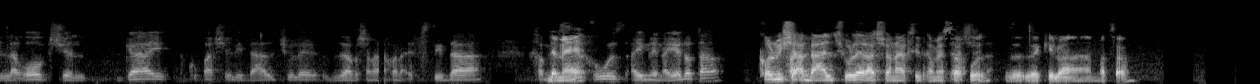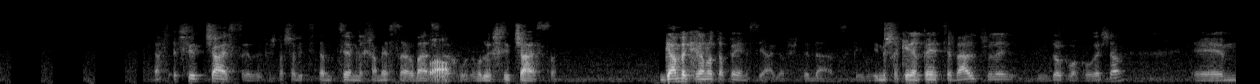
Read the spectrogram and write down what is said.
לרוב של גיא, הקופה שלי באלטשולר, זה היה בשנה האחרונה, הפסידה 15%, אחוז, האם לנייד אותה? כל מי שהיה באלטשולר השנה הפסיד 15%? אחוז? זה, זה כאילו המצב? הפסיד 19, זה פשוט עכשיו הצטמצם ל-15-14%, אחוז, אבל הוא הפסיד 19. גם בקרנות הפנסיה, אגב, שתדע, אז כאילו, אם יש לך קרן פנסיה באלטשולר, תבדוק מה קורה שם. אמ,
